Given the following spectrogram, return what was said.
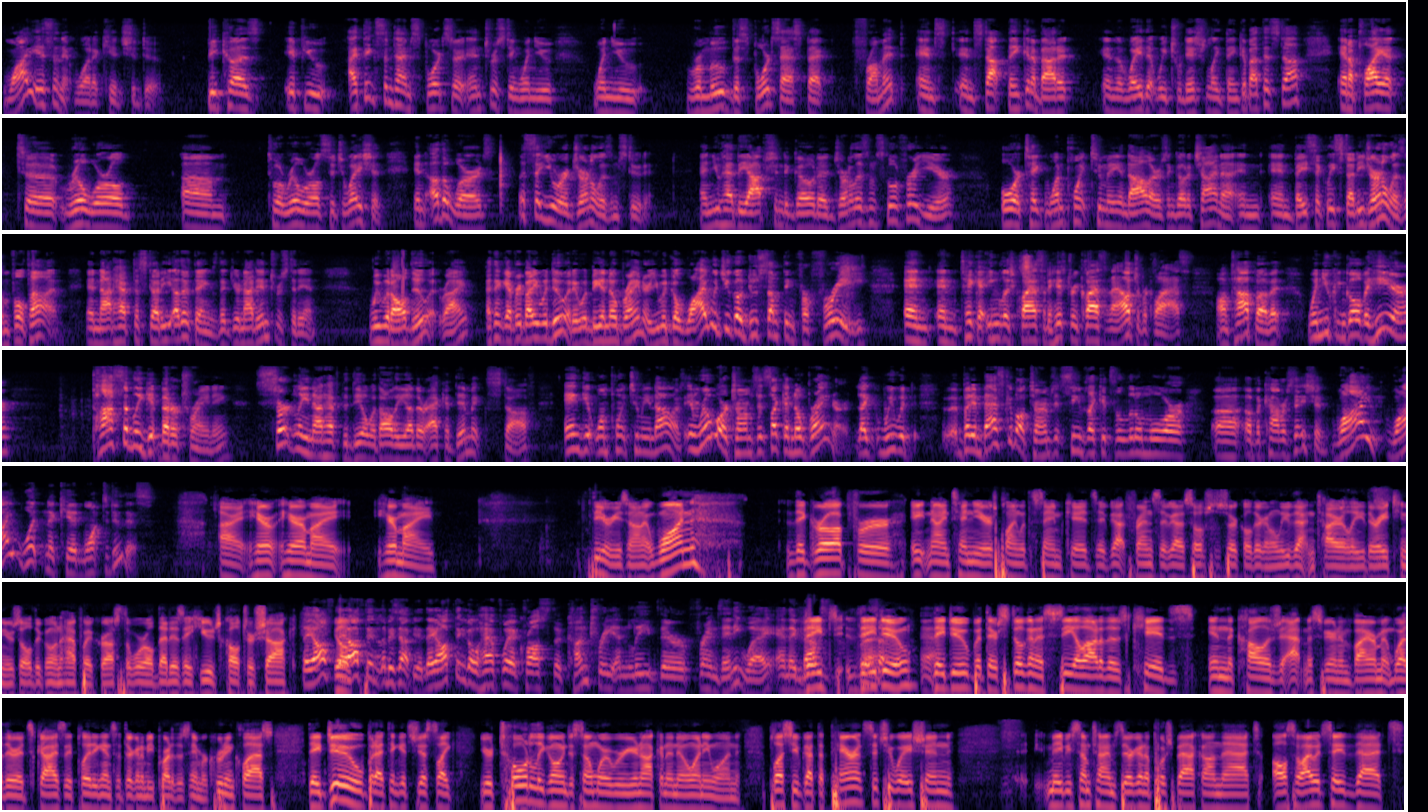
Why isn't it what a kid should do because if you I think sometimes sports are interesting when you when you remove the sports aspect from it and and stop thinking about it in the way that we traditionally think about this stuff and apply it to real world um, to a real world situation. In other words, let's say you were a journalism student and you had the option to go to journalism school for a year or take 1.2 million dollars and go to China and and basically study journalism full time and not have to study other things that you're not interested in we would all do it, right? I think everybody would do it. It would be a no-brainer. You would go, why would you go do something for free and and take an English class and a history class and an algebra class on top of it when you can go over here, possibly get better training, certainly not have to deal with all the other academic stuff and get 1.2 million dollars. In real world terms, it's like a no-brainer. Like we would, but in basketball terms, it seems like it's a little more uh, of a conversation. Why? Why wouldn't a kid want to do this? All right, here here are my here are my theories on it. One, they grow up for eight, nine, ten years playing with the same kids. They've got friends. They've got a social circle. They're going to leave that entirely. They're 18 years old. They're going halfway across the world. That is a huge culture shock. They often, they often let me stop you. They often go halfway across the country and leave their friends anyway, and they bounce, they they do yeah. they do, but they're still going to see a lot of those kids in the college atmosphere and environment. Whether it's guys they played against that they're going to be part of the same recruiting class, they do. But I think it's just like you're totally going to somewhere where you're not going to know anyone. Plus, you've got the parent situation maybe sometimes they're going to push back on that. Also, I would say that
